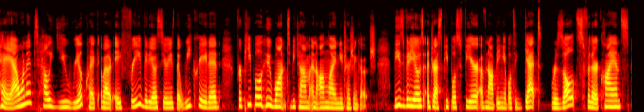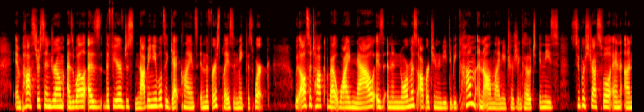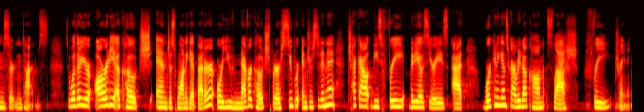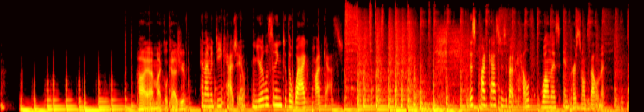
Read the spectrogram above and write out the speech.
Hey, I want to tell you real quick about a free video series that we created for people who want to become an online nutrition coach. These videos address people's fear of not being able to get results for their clients, imposter syndrome, as well as the fear of just not being able to get clients in the first place and make this work. We also talk about why now is an enormous opportunity to become an online nutrition coach in these super stressful and uncertain times. So, whether you're already a coach and just want to get better, or you've never coached but are super interested in it, check out these free video series at workingagainstgravity.com slash free training. Hi, I'm Michael Cazayoux. And I'm Adee Cazayoux, and you're listening to the WAG podcast. This podcast is about health, wellness, and personal development.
